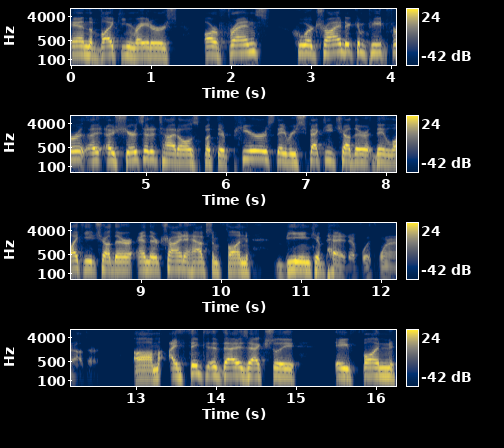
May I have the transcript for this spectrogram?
and the Viking Raiders are friends who are trying to compete for a, a shared set of titles, but they're peers. They respect each other. They like each other, and they're trying to have some fun being competitive with one another. Um, I think that that is actually a fun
